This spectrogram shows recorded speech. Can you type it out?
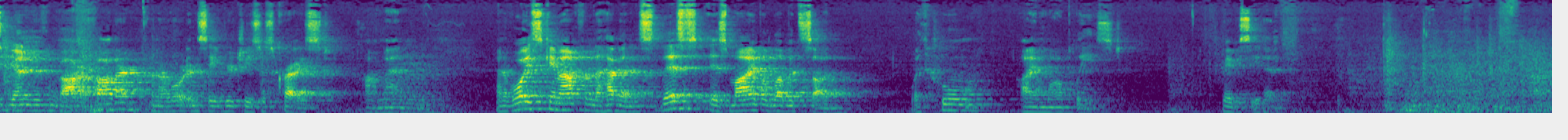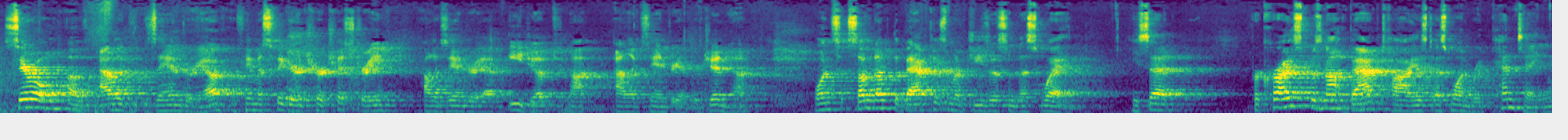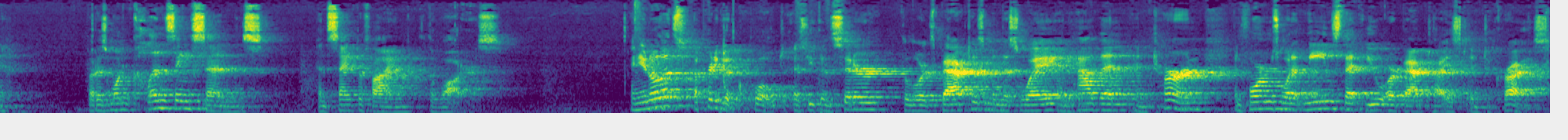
Grace, be unto you from God our Father and our Lord and Savior Jesus Christ. Amen. And a voice came out from the heavens This is my beloved Son, with whom I am well pleased. You may be seated. Cyril of Alexandria, a famous figure in church history, Alexandria, Egypt, not Alexandria, Virginia, once summed up the baptism of Jesus in this way. He said, for Christ was not baptized as one repenting, but as one cleansing sins and sanctifying the waters. And you know that's a pretty good quote as you consider the Lord's baptism in this way and how then, in turn, informs what it means that you are baptized into Christ.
